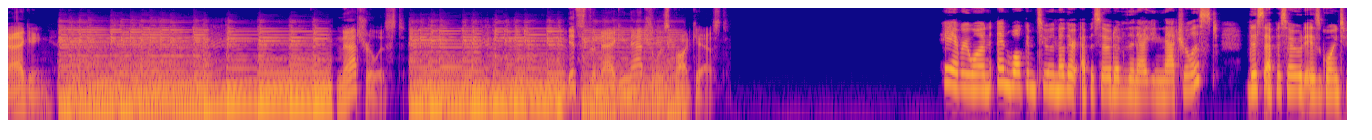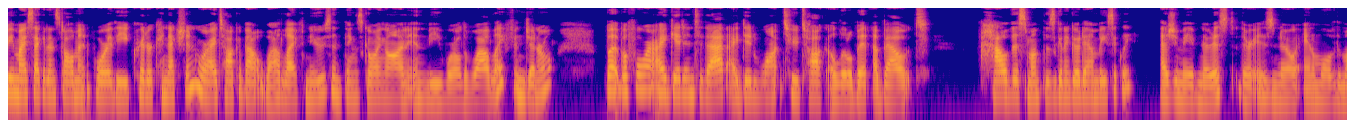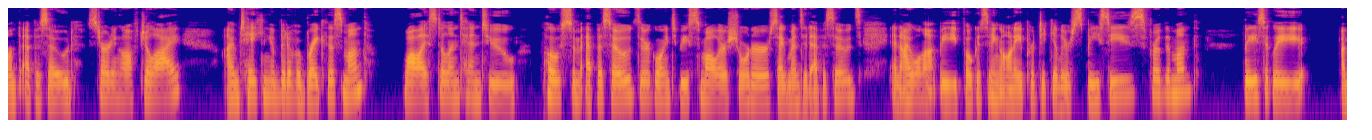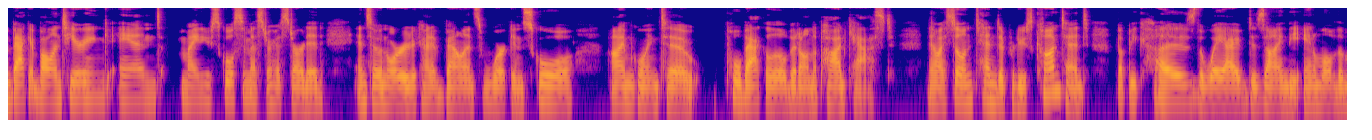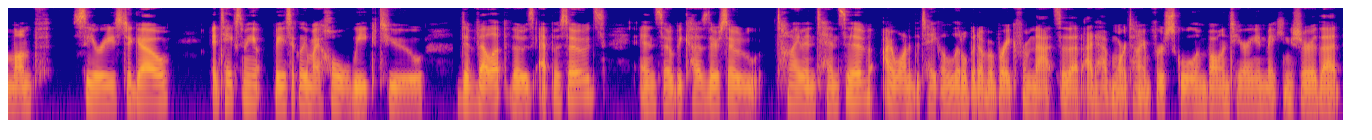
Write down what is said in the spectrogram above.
Nagging. Naturalist. It's the Nagging Naturalist podcast. Hey everyone, and welcome to another episode of The Nagging Naturalist. This episode is going to be my second installment for the Critter Connection, where I talk about wildlife news and things going on in the world of wildlife in general. But before I get into that, I did want to talk a little bit about how this month is going to go down, basically. As you may have noticed, there is no Animal of the Month episode starting off July. I'm taking a bit of a break this month. While I still intend to post some episodes. They're going to be smaller, shorter, segmented episodes, and I will not be focusing on a particular species for the month. Basically, I'm back at volunteering and my new school semester has started. And so, in order to kind of balance work and school, I'm going to pull back a little bit on the podcast. Now, I still intend to produce content, but because the way I've designed the Animal of the Month series to go, it takes me basically my whole week to develop those episodes. And so, because they're so time intensive, I wanted to take a little bit of a break from that so that I'd have more time for school and volunteering and making sure that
